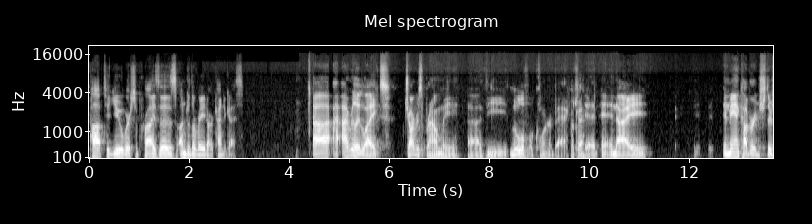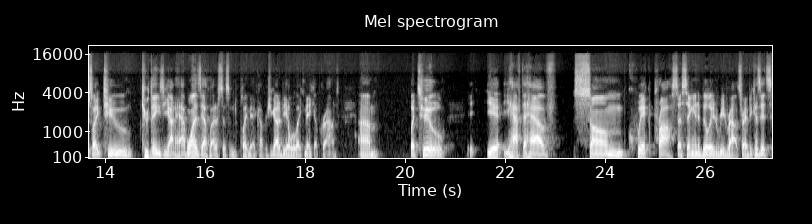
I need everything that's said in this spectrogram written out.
popped to you were surprises under the radar kind of guys. Uh, I really liked Jarvis Brownlee uh, the Louisville cornerback. Okay. And, and, I, in man coverage, there's like two two things you got to have. One is athleticism to play man coverage. You got to be able to like make up ground. Um, but two, you you have to have some quick processing and ability to read routes, right? Because it's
